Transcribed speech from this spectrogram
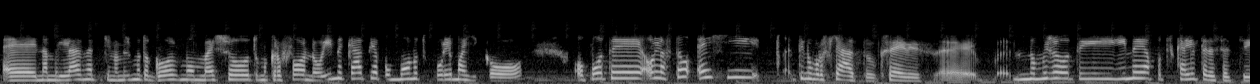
ε, να μιλάς, να επικοινωνείς με τον κόσμο μέσω του μικροφόνου. Είναι κάτι από μόνο του πολύ μαγικό. Οπότε όλο αυτό έχει την ομορφιά του, ξέρεις. Ε, νομίζω ότι είναι από τις καλύτερες έτσι,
